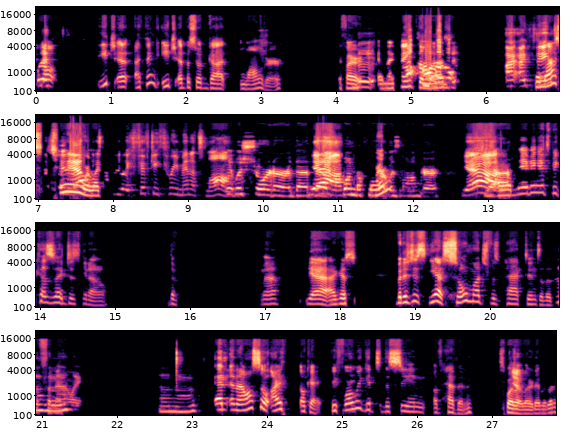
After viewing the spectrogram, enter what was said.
well, each e- I think each episode got longer. If I They- and I think the last no. I, I the think last two finale were like only like 53 minutes long. It was shorter. The, Yeah. the one before Really? it was longer. yeah. Uh, maybe it's because I just, you know, the, yeah, yeah, I guess, but it's just, yeah, so much was packed into the, the Mhm. finale, Mm-hmm. and and also I okay before we get to the scene of heaven, spoiler Yeah. alert, everybody,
